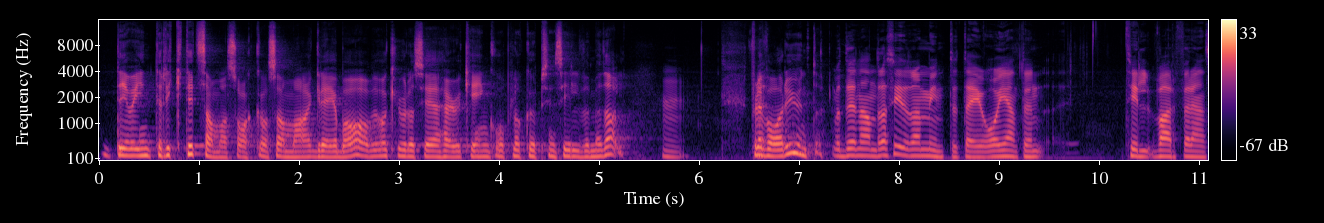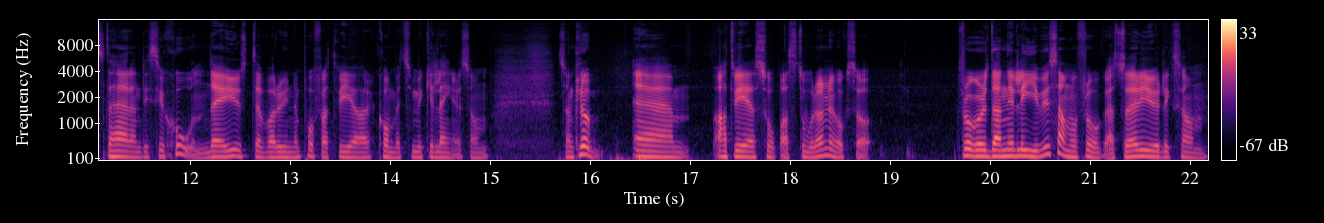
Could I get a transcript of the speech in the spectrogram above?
Det var inte riktigt samma sak och samma grej. Jag bara, ah, det var kul att se Harry Kane gå och plocka upp sin silvermedalj. För det var det ju inte. Och den andra sidan av myntet är ju, och egentligen till varför ens det här är en diskussion, det är just det vad du är inne på, för att vi har kommit så mycket längre som, som klubb. Ehm, att vi är så pass stora nu också. Frågar du Daniel Levy samma fråga så är det ju liksom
